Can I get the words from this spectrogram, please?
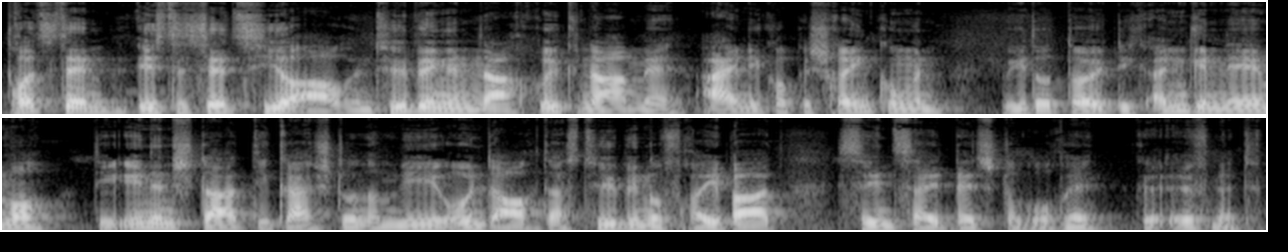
Trotzdem ist es jetzt hier auch in Tübingen nach Rücknahme einiger Beschränkungen wieder deutlich angenehmer. Die Innenstadt, die Gastronomie und auch das Tübinger Freibad sind seit letzter Woche geöffnet.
